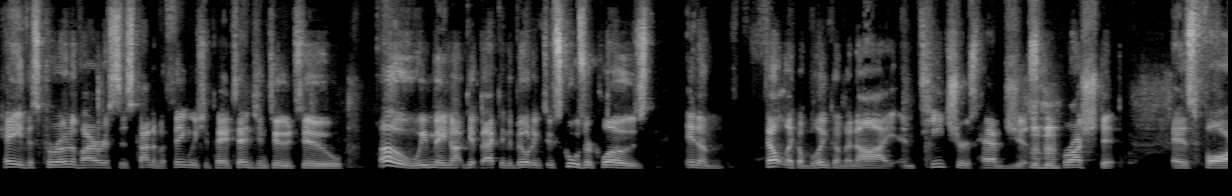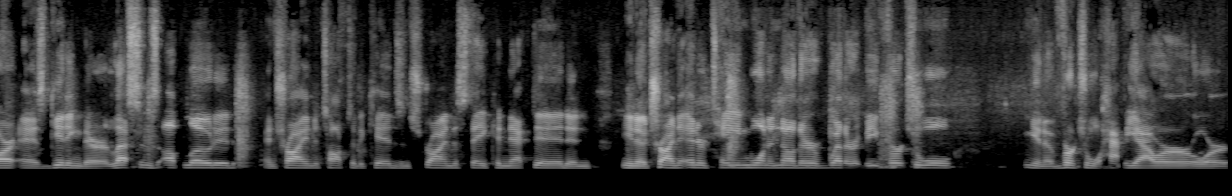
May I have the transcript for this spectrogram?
hey, this coronavirus is kind of a thing we should pay attention to, to, oh, we may not get back in the building, to schools are closed in a felt like a blink of an eye. And teachers have just mm-hmm. crushed it as far as getting their lessons uploaded and trying to talk to the kids and trying to stay connected and you know trying to entertain one another whether it be virtual you know virtual happy hour or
